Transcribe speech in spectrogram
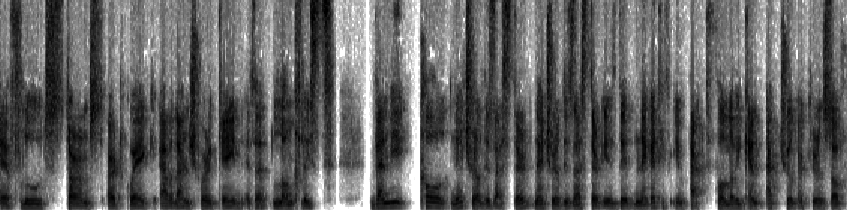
uh, floods, storms, earthquake, avalanche, hurricane is a long list. When we call natural disaster, natural disaster is the negative impact following an actual occurrence of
